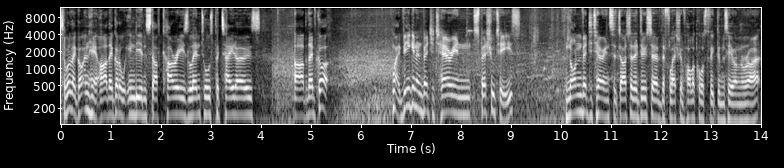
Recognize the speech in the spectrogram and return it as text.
So what have they got in here? Oh, they've got all Indian stuff, curries, lentils, potatoes. Uh, but they've got, wait, vegan and vegetarian specialties. Non-vegetarian, oh, so they do serve the flesh of Holocaust victims here on the right.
